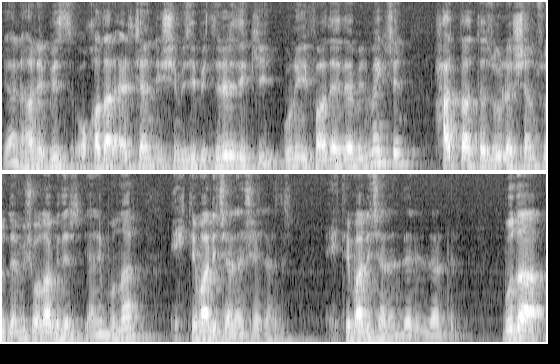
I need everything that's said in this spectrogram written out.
yani hani biz o kadar erken işimizi bitirirdik ki bunu ifade edebilmek için hatta tezule şemsu demiş olabilir. Yani bunlar ihtimal içeren şeylerdir. İhtimal içeren delillerdir. Bu da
